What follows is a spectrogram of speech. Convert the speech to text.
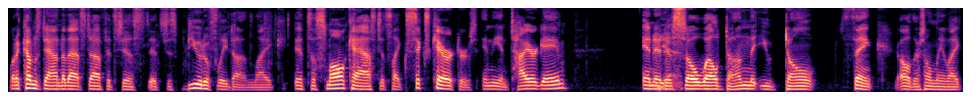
when it comes down to that stuff, it's just it's just beautifully done. Like it's a small cast, it's like six characters in the entire game, and it is Yeah. so well done that you don't think, oh, there's only like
